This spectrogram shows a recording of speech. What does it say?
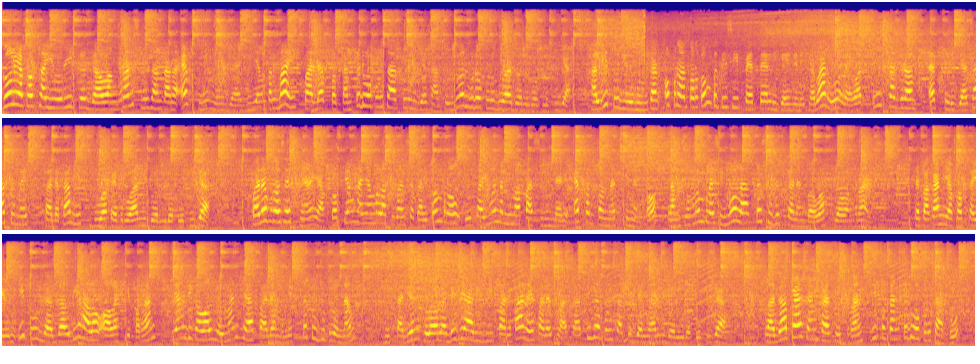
Gol Yakob Sayuri ke gawang Rans Nusantara FC menjadi yang terbaik pada pekan ke-21 Liga 1 2022-2023. Hal itu diumumkan operator kompetisi PT Liga Indonesia Baru lewat Instagram at Liga 1 Match pada Kamis 2 Februari 2023. Pada prosesnya, Yakob yang hanya melakukan sekali kontrol usai menerima passing dari Everton Nascimento langsung memplacing bola ke sudut kanan bawah gawang Rans. Sepakan Yakob Sayuri itu gagal dihalau oleh kiperan yang dikawal Hilmansyah pada menit ke-76 di Stadion Gelora B.J. Habibie Parepare pada Selasa 31 Januari 2023. Laga PSM versus Rans di pekan ke-21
